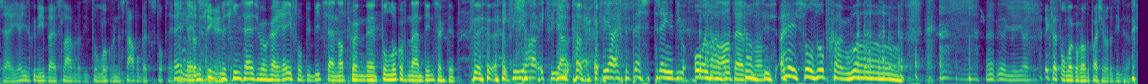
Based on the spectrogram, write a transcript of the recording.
zei, ja, jullie kunnen hier blijven slapen, dat hij Ton Lokhoff in een stapelbed gestopt heeft. Nee, dat misschien, zijn ze gewoon gaan reven op Ibiza en dat gewoon uh, Ton Lokhoff na een dinsdagdip. ik, vind jou, ik, vind jou, ik vind jou echt de beste trainer die we ooit Oh, dat is gehad hebben. man. Hey, zonsopgang, wow. Ik zou Ton Lokhoff wel de pasje willen zien trouwens.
